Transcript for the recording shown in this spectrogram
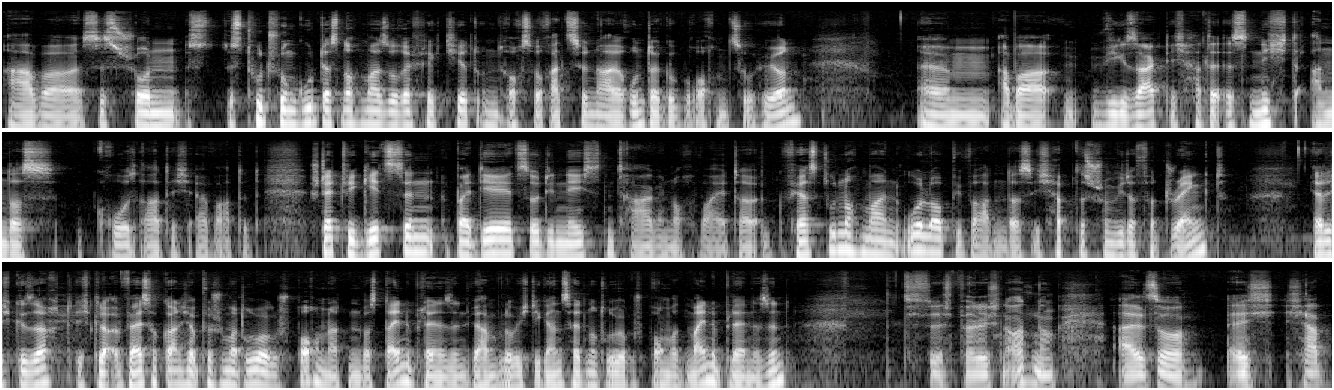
Aber es ist schon, es, es tut schon gut, das nochmal so reflektiert und auch so rational runtergebrochen zu hören. Ähm, aber wie gesagt, ich hatte es nicht anders großartig erwartet. Stett, wie geht's denn bei dir jetzt so die nächsten Tage noch weiter? Fährst du nochmal in Urlaub? Wie war denn das? Ich habe das schon wieder verdrängt, ehrlich gesagt. Ich glaub, weiß auch gar nicht, ob wir schon mal drüber gesprochen hatten, was deine Pläne sind. Wir haben, glaube ich, die ganze Zeit nur drüber gesprochen, was meine Pläne sind. Das ist völlig in Ordnung. Also, ich, ich habe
